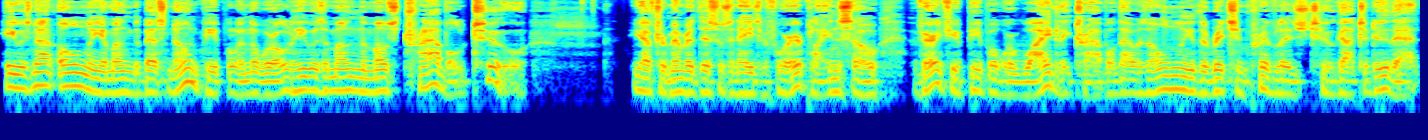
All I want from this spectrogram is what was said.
He was not only among the best known people in the world, he was among the most traveled too. You have to remember this was an age before airplanes, so very few people were widely traveled. That was only the rich and privileged who got to do that.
